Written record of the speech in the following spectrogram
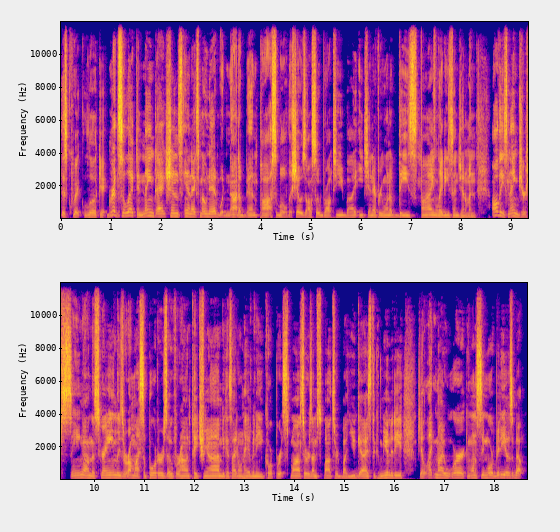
This quick look at grid select and named actions in Xmonad would not have been possible. The show is also brought to you by each and every one of these fine ladies and gentlemen. All these names you're seeing on the screen, these are all my supporters over on Patreon because I don't have any corporate sponsors. I'm sponsored by you guys, the community. If you like my work and want to see more videos about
